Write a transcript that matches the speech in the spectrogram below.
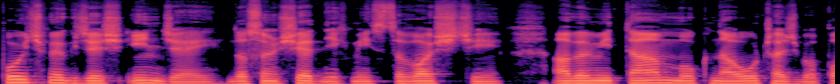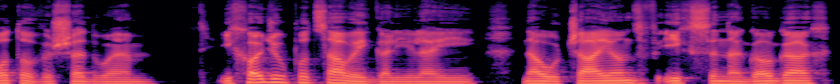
Pójdźmy gdzieś indziej, do sąsiednich miejscowości, abym i tam mógł nauczać, bo po to wyszedłem. I chodził po całej Galilei, nauczając w ich synagogach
